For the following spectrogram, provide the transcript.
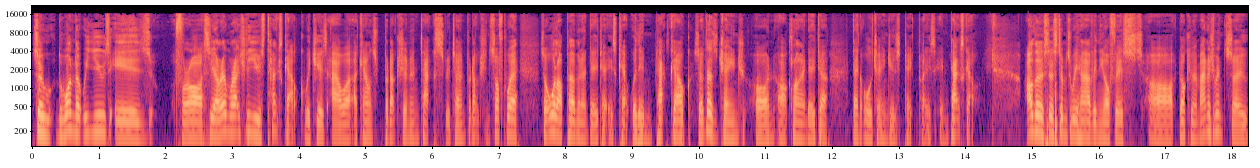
So the one that we use is for our CRM, we actually use TaxCalc, which is our accounts production and tax return production software. So all our permanent data is kept within TaxCalc. So if there's a change on our client data, then all changes take place in TaxCalc. Other systems we have in the office are document management. So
